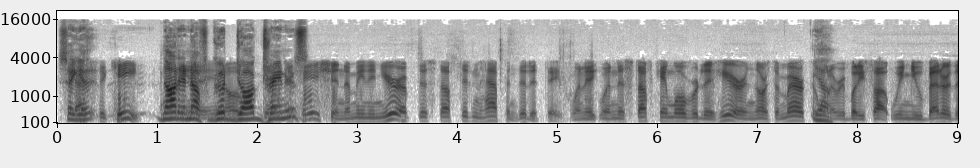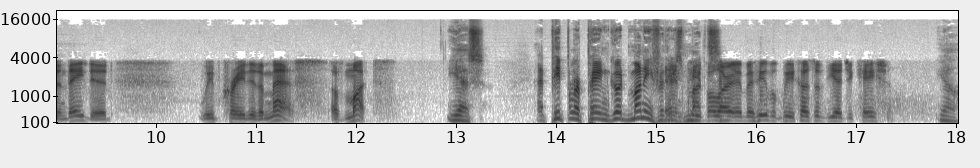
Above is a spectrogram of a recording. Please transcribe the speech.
So That's you, the key. not enough good know, dog trainers. Education. I mean, in Europe, this stuff didn't happen, did it, Dave? When it, when this stuff came over to here in North America, Yeah. when everybody thought we knew better than they did, we've created a mess of mutts. Yes, and people are paying good money for these and mutts. people are people because of the education. Yeah,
